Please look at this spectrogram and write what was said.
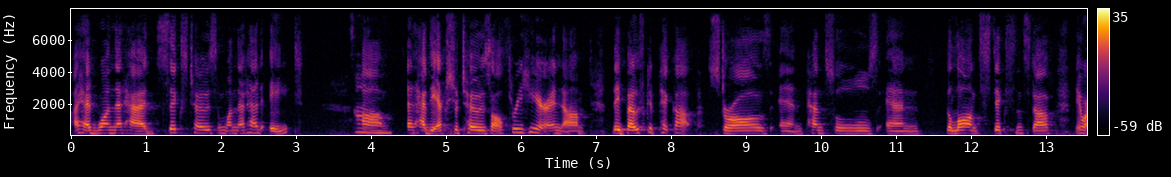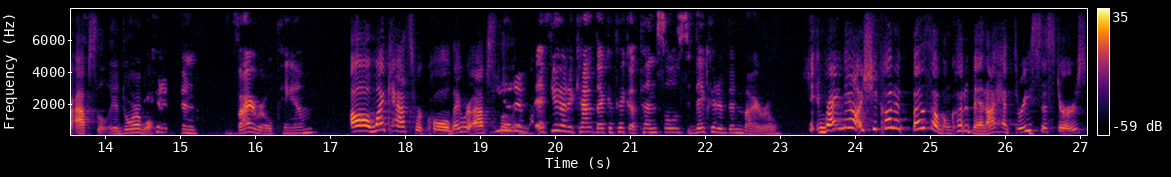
I had one that had six toes and one that had eight, um, and had the extra toes, all three here. And um, they both could pick up straws and pencils and the long sticks and stuff. They were absolutely adorable. could have been viral, Pam. Oh, my cats were cool. They were absolutely. a, if you had a cat that could pick up pencils, they could have been viral. Right now she could have both of them could have been i had three sisters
